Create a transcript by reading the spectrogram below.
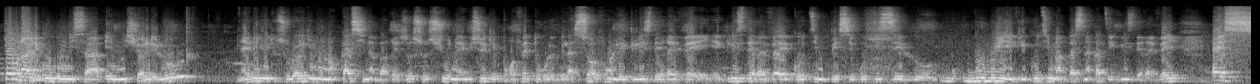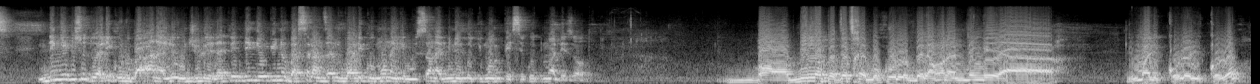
ntango nayali kobongisa émission ya lelo nayebi ke tosololaki mwa makasi na bareseau sociaux nayebi biso ke prophète tokolobela sauvons l'église de réveil église de réveil ekoti mpese ekoti zelo buluyiki ekoti makasi na kati église de réveil es ndenge biso toyali koloba ana ah, leo njolo eza mpe ndenge bino basala nzambe boyali komona ke mosala na bino ekoti mwa mpese ekoti mwa desordre bon bino peut-être bokolobela yango na ndenge ya mwa likolo likolo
